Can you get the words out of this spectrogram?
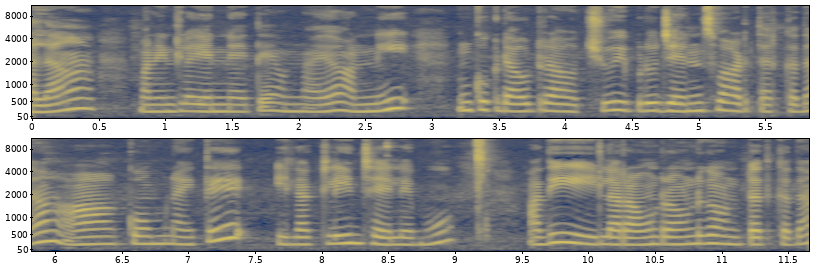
అలా మన ఇంట్లో ఎన్ని అయితే ఉన్నాయో అన్నీ ఇంకొక డౌట్ రావచ్చు. ఇప్పుడు జెంట్స్ వాడతారు కదా ఆ కోమ్ని అయితే ఇలా క్లీన్ చేయలేము. అది ఇలా రౌండ్ రౌండ్గా ఉంటుంది కదా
